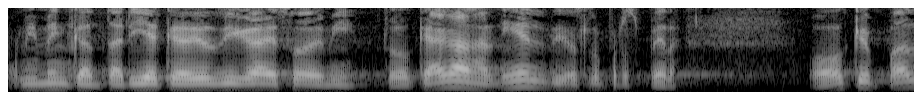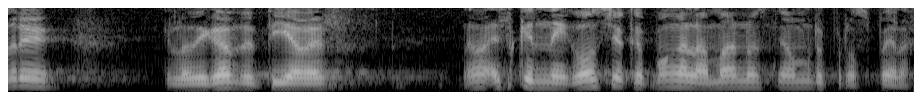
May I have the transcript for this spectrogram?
A mí me encantaría que Dios diga eso de mí. Lo que haga Daniel, Dios lo prospera. Oh, qué padre. Que lo digan de ti, a ver. No, es que el negocio que ponga la mano este hombre prospera.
